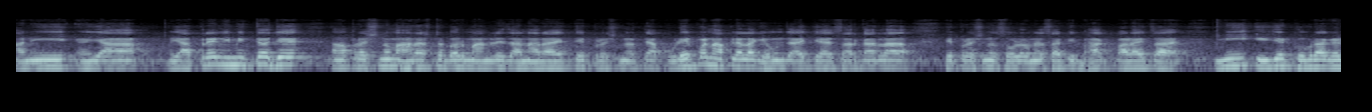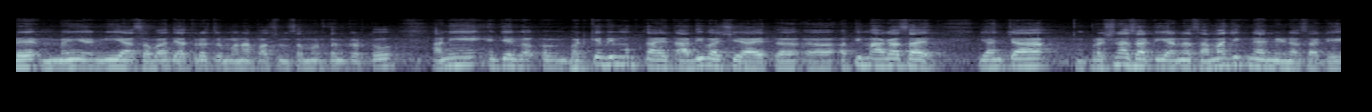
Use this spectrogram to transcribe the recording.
आणि या यात्रेनिमित्त जे प्रश्न महाराष्ट्रभर मानले जाणार आहेत ते प्रश्न त्या पुढे पण आपल्याला घेऊन जायचे आहे सरकारला हे प्रश्न सोडवण्यासाठी भाग पाडायचा आहे. मी इजेट खोबरागडे मी मी या संवाद यात्रेचं मनापासून समर्थन करतो. आणि जे भटके विमुक्त आहेत आदिवासी आहेत अतिमागास आहेत यांच्या प्रश्नासाठी यांना सामाजिक न्याय मिळण्यासाठी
